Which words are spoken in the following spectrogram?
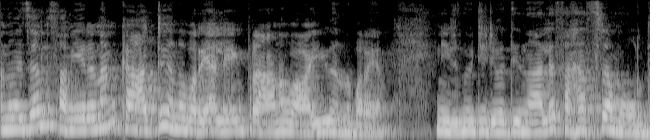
എന്ന് വെച്ചാൽ സമീരണം കാറ്റ് എന്ന് പറയാം അല്ലെങ്കിൽ പ്രാണവായു എന്ന് പറയാം. ഇനി ഇരുന്നൂറ്റി ഇരുപത്തി നാല് സഹസ്രമൂർധ.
